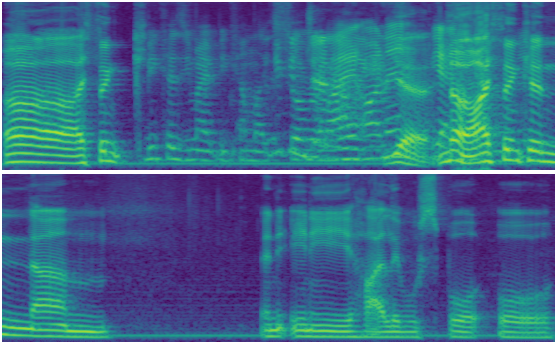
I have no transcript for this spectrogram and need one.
Uh, I think because you might become like I think so reliant on it? yeah. no, I think in um, in any high level sport or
